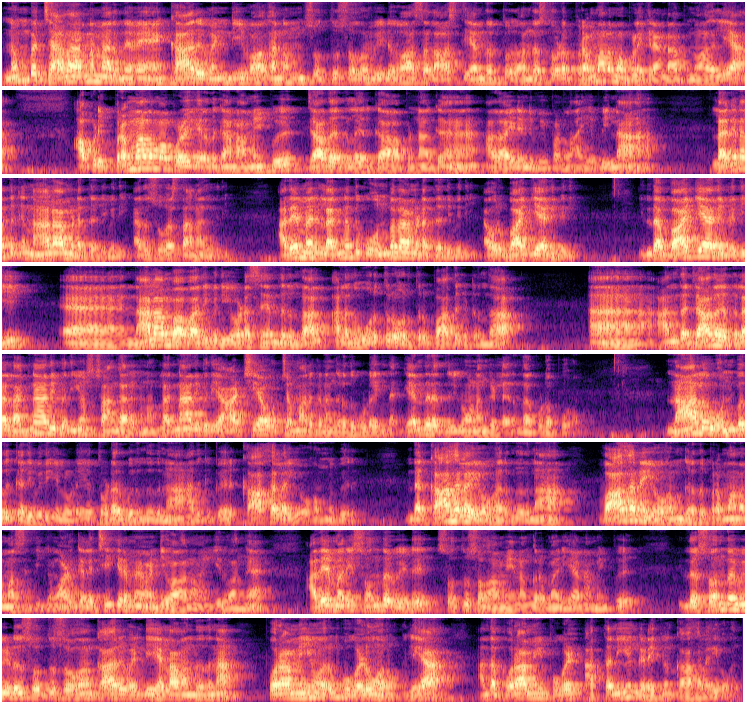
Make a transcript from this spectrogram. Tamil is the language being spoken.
ரொம்ப சாதாரணமாக இருந்தவன் காரு வண்டி வாகனம் சொத்து சுகம் வீடு வாசல் ஆஸ்தி அந்த அந்தஸ்தோட பிரமாதமாக பிழைக்கிறான்டா அப்படின்னு இல்லையா? அப்படி பிரமாதமாக பிழைக்கிறதுக்கான அமைப்பு ஜாதகத்தில் இருக்கா அப்படின்னாக்க அதை ஐடென்டிஃபை பண்ணலாம். எப்படின்னா லக்னத்துக்கு நாலாம் இடத்ததிபதி அது சுகஸ்தானாதிபதி. அதே மாதிரி லக்னத்துக்கு ஒன்பதாம் இடத்ததிபதி அவர் பாக்யாதிபதி. இந்த பாக்யாதிபதி நாலாம் பாவாதிபதியோடு சேர்ந்திருந்தால் அல்லது ஒருத்தர் ஒருத்தர் பார்த்துக்கிட்டு இருந்தால் அந்த ஜாதகத்தில் லக்னாதிபதியும் ஸ்ட்ராங்காக இருக்கணும். லக்னாதிபதி ஆட்சியாக உச்சமாக இருக்கணுங்கிறது கூட இல்லை. கேந்திர திரிகோணங்களில் இருந்தால் கூட போகும் நாலு ஒன்பதுக்கு அதிபதிகளுடைய தொடர்பு இருந்ததுன்னா அதுக்கு பேர் காகல யோகம்னு பேர். இந்த காகல யோகம் இருந்ததுன்னா வாகன யோகம்ங்கிறது பிரமாதமாக சித்திக்கும். வாழ்க்கையில் சீக்கிரமே வண்டி வாகனம் வாங்கிடுவாங்க அதே மாதிரி சொந்த வீடு சொத்து சுகம் மாதிரியான அமைப்பு. இந்த சொந்த வீடு சொத்து சுகம் காரு வண்டி எல்லாம் வந்ததுன்னா பொறாமையும் வரும் புகழும் வரும் இல்லையா? அந்த பொறாமை புகழ் அத்தனையும் கிடைக்கும் காகல யோகத்தில்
